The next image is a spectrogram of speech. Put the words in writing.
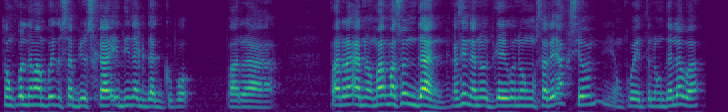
tungkol naman po ito sa views, kaya idinagdag ko po para para ano, masundan. Kasi nanood kayo nung sa reaction, yung kwento ng dalawa.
